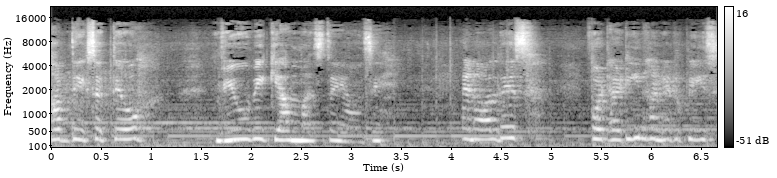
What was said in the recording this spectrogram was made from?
आप देख सकते हो व्यू भी क्या मस्त है यहाँ से। And all this for thirteen hundred rupees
